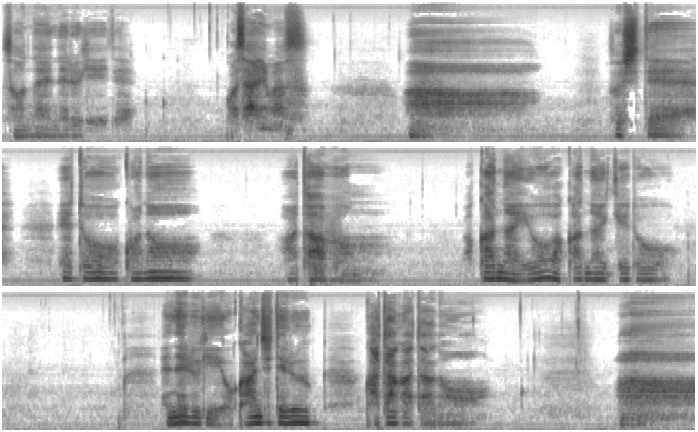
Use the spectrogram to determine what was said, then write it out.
そんなエネルギーでございます。ああ、そして、えっと、この、あ、多分、わかんないよ、わかんないけど、エネルギーを感じてる方々の、あ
